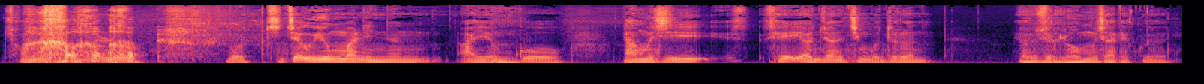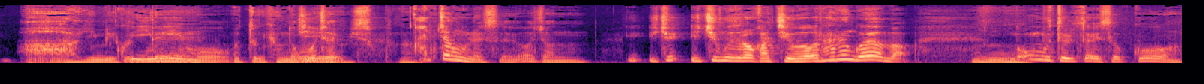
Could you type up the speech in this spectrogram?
저는 정말로 뭐 진짜 의욕만 있는 아이였고 나머지 세 연주하는 친구들은 연주를 너무 잘했고요. 아, 이미 그 이미 뭐 어떤 너무 경지에 잘- 있었구나. 깜짝 놀랐어요, 저는. 이, 이 친구들하고 같이 음악을 하는 거야. 막 음. 너무 들떠 있었고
